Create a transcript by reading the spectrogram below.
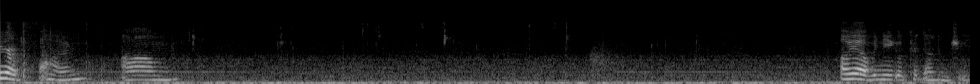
You're fine. Um. Oh yeah, we need to go cut down some trees.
